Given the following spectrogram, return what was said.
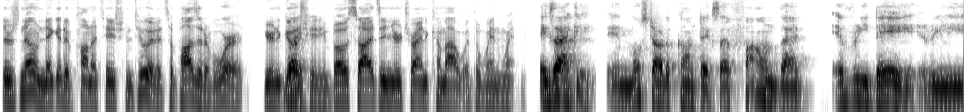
there's no negative connotation to it. It's a positive word. You're negotiating right. both sides and you're trying to come out with a win win. Exactly in most out of context, I've found that every day really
